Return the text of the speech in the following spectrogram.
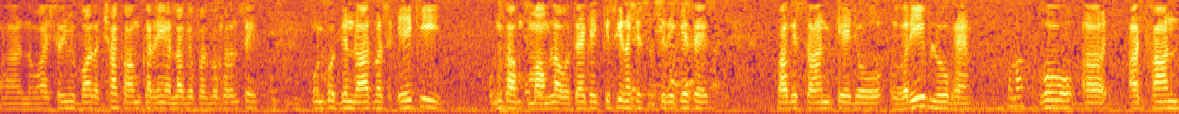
नवाज़ शरीफ भी बहुत अच्छा काम कर रहे हैं अल्लाह के फजल करम से। उनको दिन रात बस एक ही उनका मामला होता है कि किसी न किसी तरीके से पाकिस्तान के जो गरीब लोग हैं, वो आसान,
